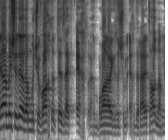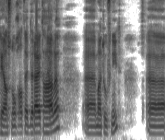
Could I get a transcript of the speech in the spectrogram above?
Ja, mis je deel, dan moet je wachten. Tenzij het echt, echt belangrijk is dat je hem echt eruit haalt. Dan kun je Mhm. alsnog altijd eruit halen. Eh, maar het hoeft niet. Eh, maar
